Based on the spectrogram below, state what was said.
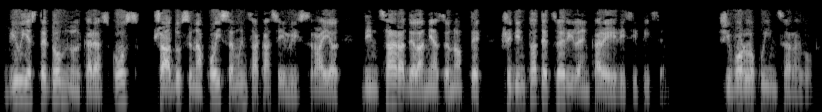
viu este Domnul care a scos și a adus înapoi sămânța casei lui Israel din țara de la miază noapte și din toate țările în care îi risipisem, și vor locui în țara lor.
